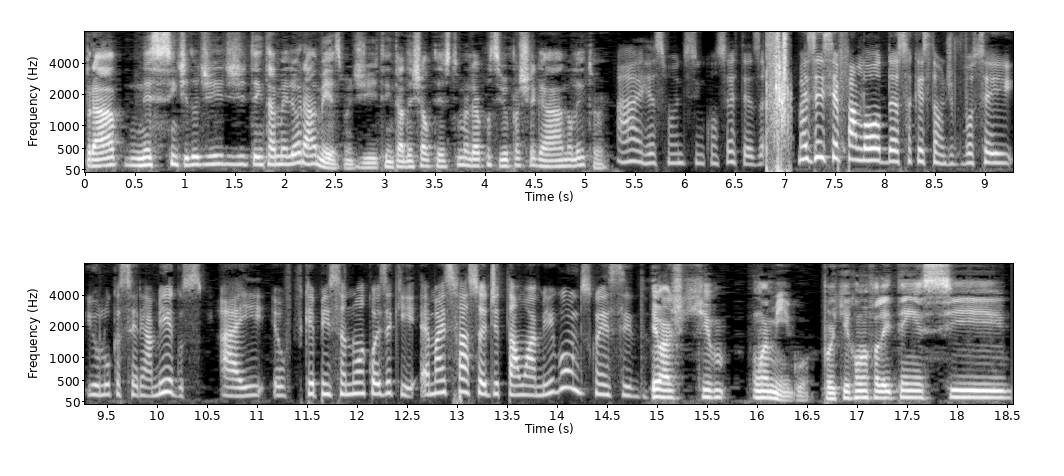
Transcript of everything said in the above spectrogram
para nesse sentido de, de, tentar melhorar mesmo, de tentar deixar o texto o melhor possível para chegar no leitor. Ah, responde sim, com certeza. Mas aí você falou dessa questão de você e o Lucas serem amigos, aí eu fiquei pensando numa coisa aqui. É mais fácil editar um amigo ou um desconhecido? Eu acho que um amigo. Porque, como eu falei, tem esse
